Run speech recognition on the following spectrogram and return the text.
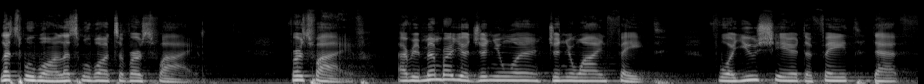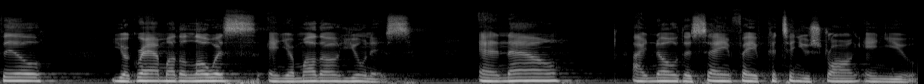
Let's move on. Let's move on to verse 5. Verse 5 I remember your genuine, genuine faith, for you shared the faith that filled your grandmother Lois and your mother Eunice, and now I know the same faith continues strong in you.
